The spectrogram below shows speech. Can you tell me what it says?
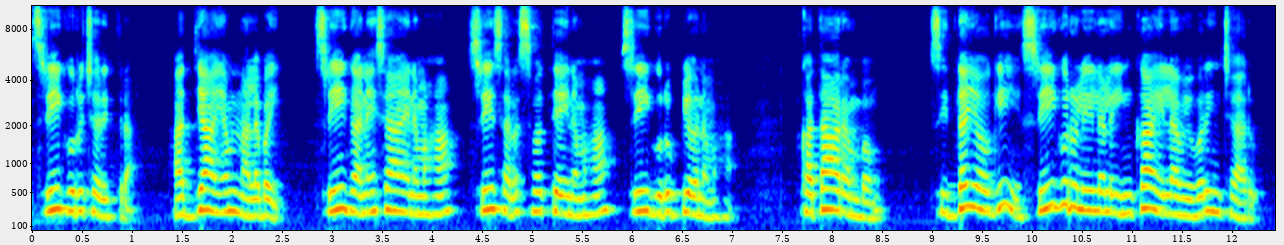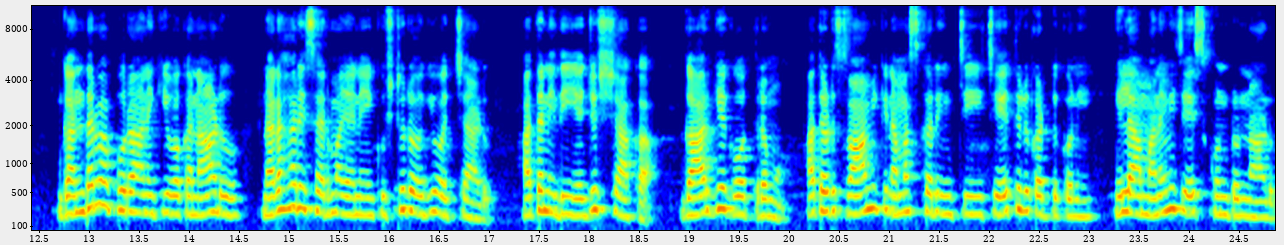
శ్రీ గురు చరిత్ర అధ్యాయం నలభై. శ్రీ గణేశాయ నమ శ్రీ సరస్వత్యై నమ శ్రీ గురుభ్యో నమ. కథారంభం సిద్ధయోగి శ్రీ గురు లీలలు ఇంకా ఇలా వివరించారు. గంధర్వపురానికి ఒకనాడు నరహరి శర్మ అనే కుష్ఠురోగి వచ్చాడు. అతనిది యజుశాఖ గార్గ్య గోత్రము. అతడు స్వామికి నమస్కరించి చేతులు కట్టుకొని ఇలా మనవి చేసుకుంటున్నాడు.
